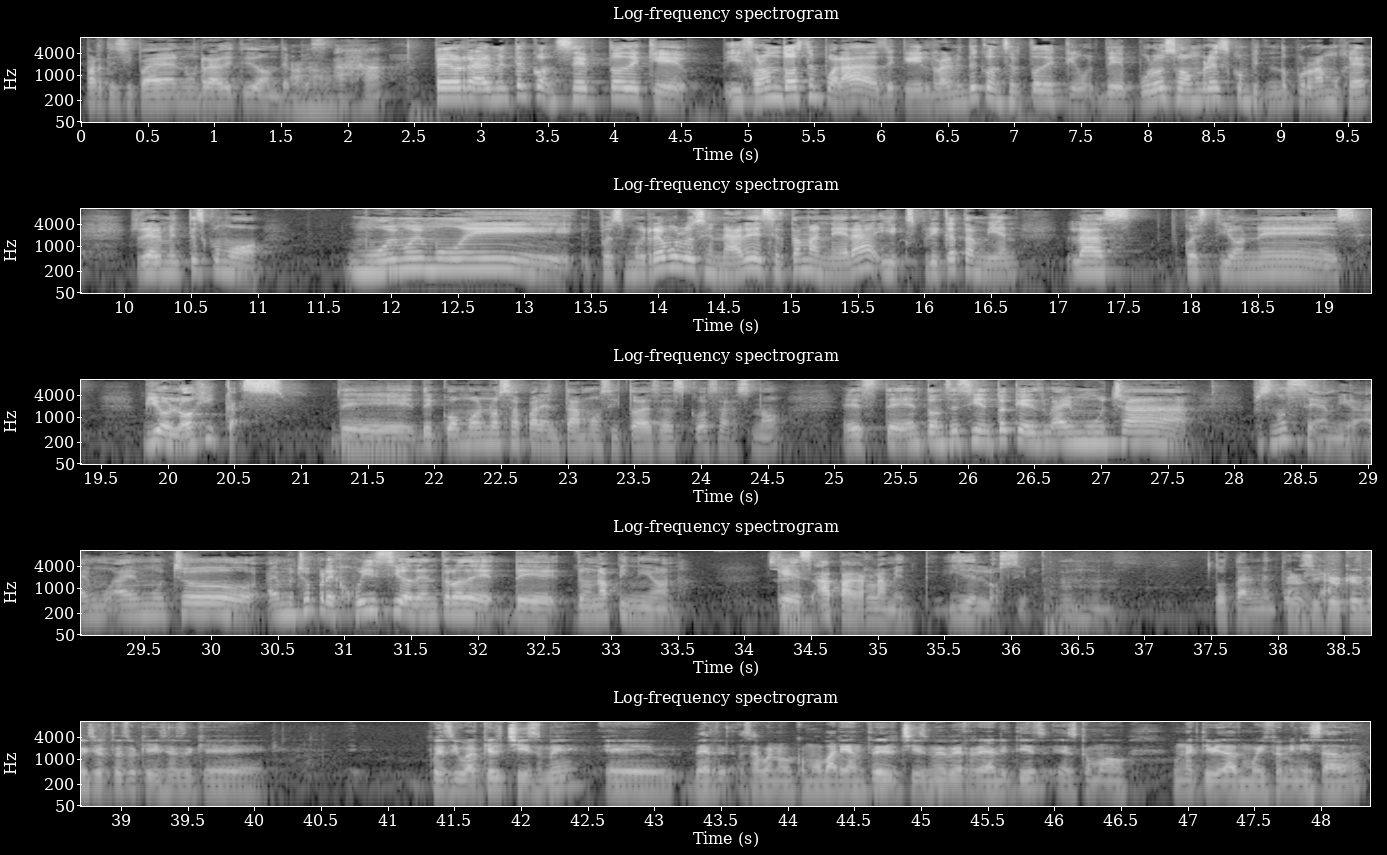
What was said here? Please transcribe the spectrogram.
participar en un reality donde pues, Ajá. ajá, pero realmente el concepto de que, y fueron dos temporadas, de que realmente el concepto de que de puros hombres compitiendo por una mujer, realmente es como muy, muy, muy, pues muy revolucionario de cierta manera y explica también las cuestiones biológicas de, de cómo nos aparentamos y todas esas cosas, ¿no? Este, entonces siento que es- hay mucha, pues no sé, amiga, hay, hay mucho, hay mucho prejuicio dentro de, de, de una opinión, que Sí. es apagar la mente y el ocio. Totalmente. Pero sí creo que es muy cierto eso que dices de que, pues igual que el chisme, eh, ver, o sea, bueno, como variante del chisme, ver realities es como una actividad muy feminizada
